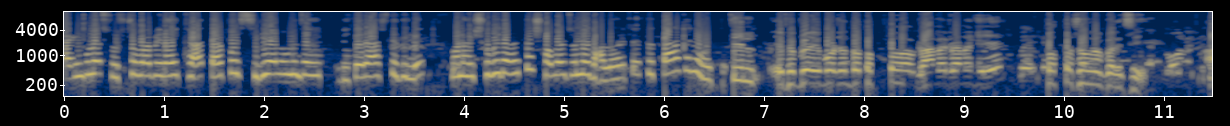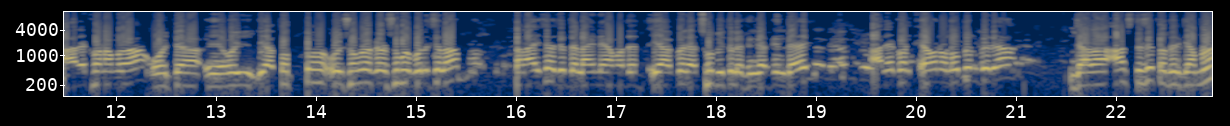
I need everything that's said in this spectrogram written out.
লাইনগুলো সুষ্ঠুভাবে রাখা তারপর সিরিয়াল অনুযায়ী ভিতরে আসতে দিলে মনে হয় সুবিধা হতো সবার জন্য ভালো হতো একটু তাড়াতাড়ি হতো তিন ফেব্রুয়ারি পর্যন্ত তথ্য গ্রামে গ্রামে গিয়ে তথ্য সংগ্রহ করেছি। আর এখন আমরা ওইটা ওই তথ্য ওই সংগ্রহ করার সময় বলেছিলাম তারা আইসা যাতে লাইনে আমাদের ইয়া করে ছবি তুলে ফিঙ্গারপ্রিন্ট দেয়। আর এখন এখনও নতুন করে যারা আসতেছে তাদেরকে আমরা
